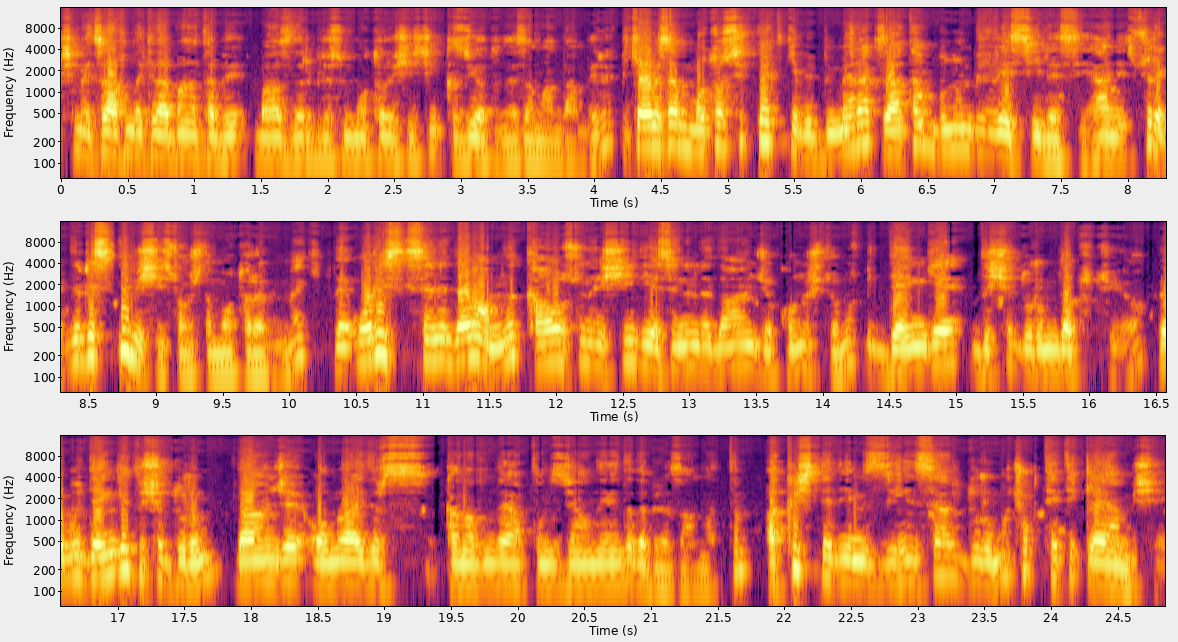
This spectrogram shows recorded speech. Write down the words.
Şimdi etrafımdakiler bana tabii bazıları biliyorsun motor işi için kızıyordu ne zamandan beri. Bir kere mesela motosiklet gibi bir merak zaten bunun bir vesilesi. Yani sürekli riskli bir şey sonuçta motora binmek. Ve o risk seni devamlı kaosun eşiği diye seninle daha önce konuştuğumuz bir denge dışı durumda tutuyor. Ve bu denge dışı durum daha önce Om Riders kanalında yaptığımız canlı yayında da biraz anlattım. Akış dediğimiz zihinsel durumu çok tetikleyen bir şey.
